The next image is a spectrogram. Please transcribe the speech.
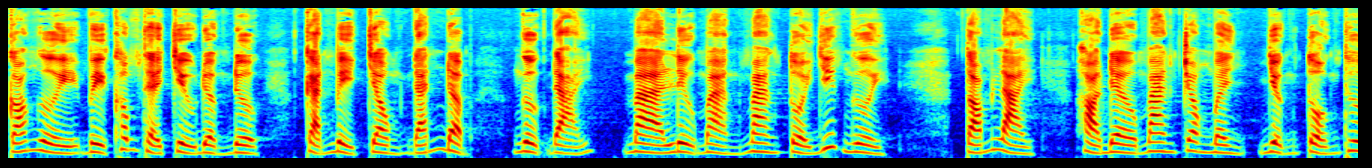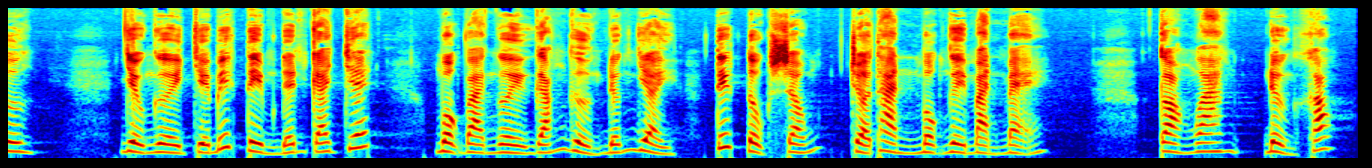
Có người vì không thể chịu đựng được cảnh bị chồng đánh đập, ngược đãi mà liều mạng mang tội giết người. Tóm lại, họ đều mang trong mình những tổn thương. Nhiều người chỉ biết tìm đến cái chết, một vài người gắn gượng đứng dậy, tiếp tục sống, trở thành một người mạnh mẽ. Còn ngoan, đừng khóc.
